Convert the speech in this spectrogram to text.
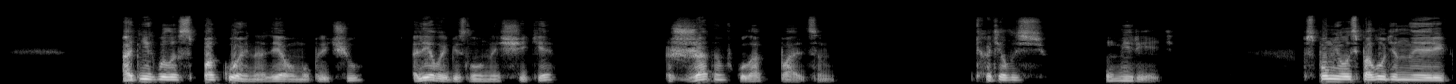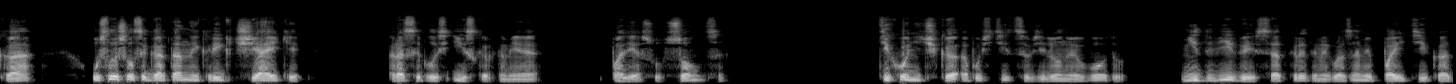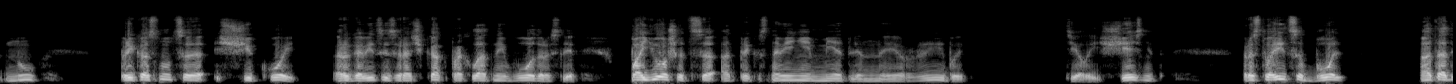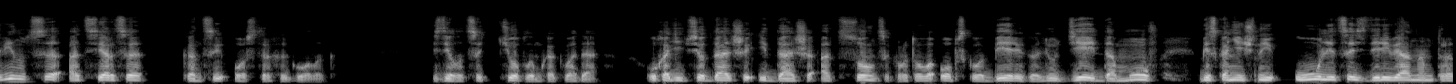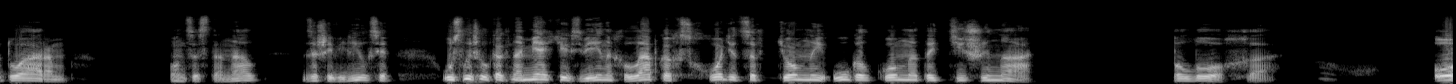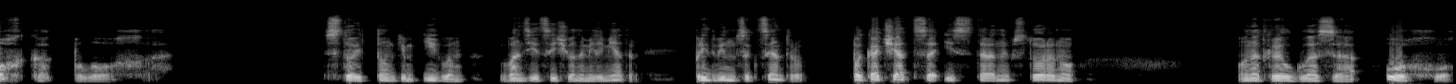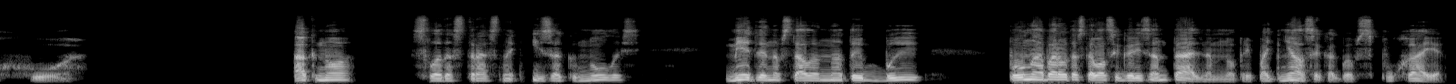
От них было спокойно левому плечу, левой безлунной щеке, сжатым в кулак пальцем. Хотелось умереть. Вспомнилась полуденная река, услышался гортанный крик чайки, рассыпалось искорками по лесу солнце. Тихонечко опуститься в зеленую воду, не двигаясь с открытыми глазами, пойти ко дну, прикоснуться щекой, роговицей зрачка к прохладной водоросли, поешиться от прикосновения медленной рыбы. Тело исчезнет, растворится боль, отодвинуться от сердца концы острых иголок. Сделаться теплым, как вода, уходить все дальше и дальше от солнца, крутого Обского берега, людей, домов, бесконечной улицы с деревянным тротуаром. Он застонал, зашевелился, услышал, как на мягких звериных лапках сходится в темный угол комнаты тишина. Плохо. Ох, как плохо. Стоит тонким иглам вонзиться еще на миллиметр, придвинуться к центру, покачаться из стороны в сторону. Он открыл глаза. Ох-охо! Окно сладострастно изогнулось, медленно встало на дыбы, Полный оборот оставался горизонтальным, но приподнялся, как бы вспухая.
